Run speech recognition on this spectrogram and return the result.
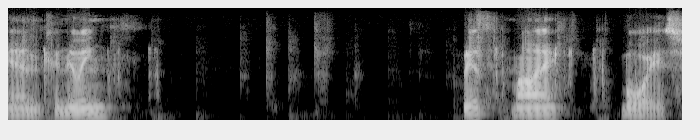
and canoeing with my boys.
